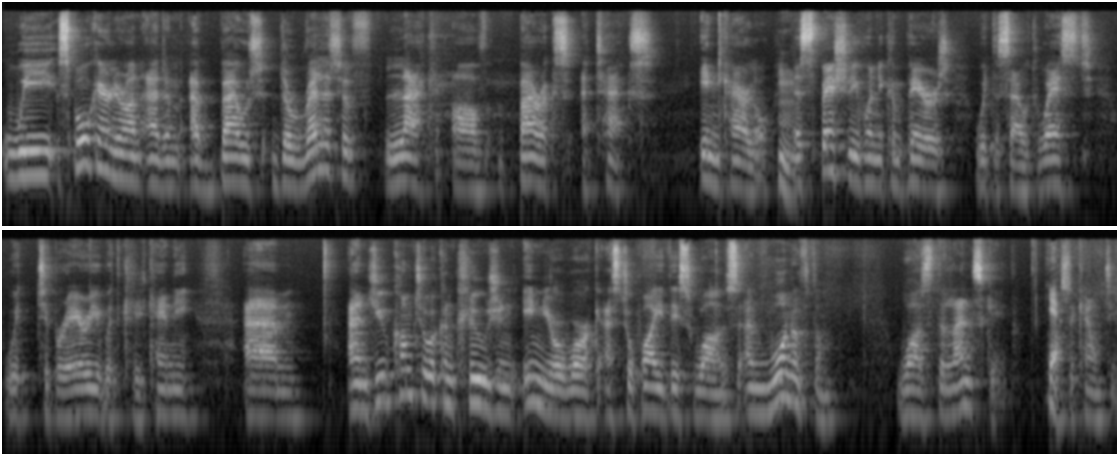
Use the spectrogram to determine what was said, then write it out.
we spoke earlier on, Adam, about the relative lack of barracks attacks in Carlow, especially when you compare it with the Southwest, with Tipperary, with Kilkenny. Um, and you come to a conclusion in your work as to why this was, and one of them was the landscape Yes. of the county.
